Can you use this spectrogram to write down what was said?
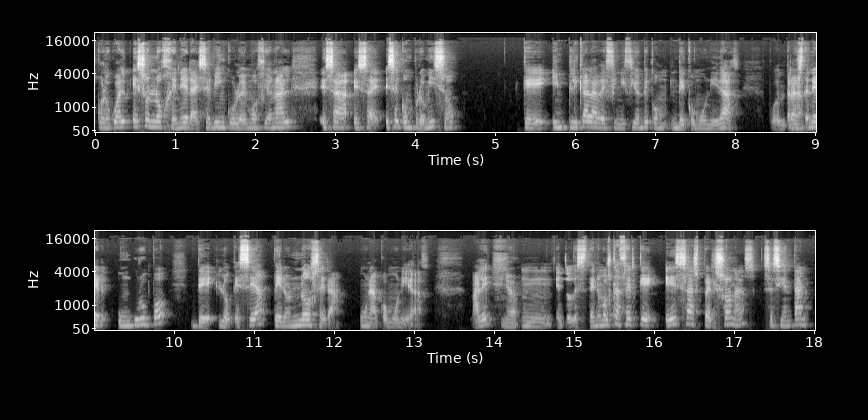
Con lo cual, eso no genera ese vínculo emocional, esa, esa- ese compromiso que implica la definición de, com- de comunidad. Podrás tener un grupo de lo que sea, pero no será una comunidad. ¿Vale? Mm, Entonces, tenemos que hacer que esas personas se sientan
